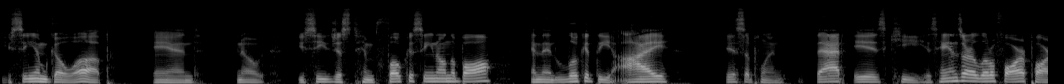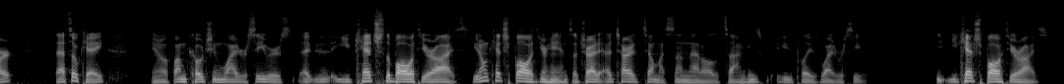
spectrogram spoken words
you see him go up, and you know you see just him focusing on the ball, and then look at the eye discipline. That is key. His hands are a little far apart. That's okay. You know, if I'm coaching wide receivers, you catch the ball with your eyes. You don't catch the ball with your hands. I try to I try to tell my son that all the time. He's he plays wide receiver. You catch the ball with your eyes.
